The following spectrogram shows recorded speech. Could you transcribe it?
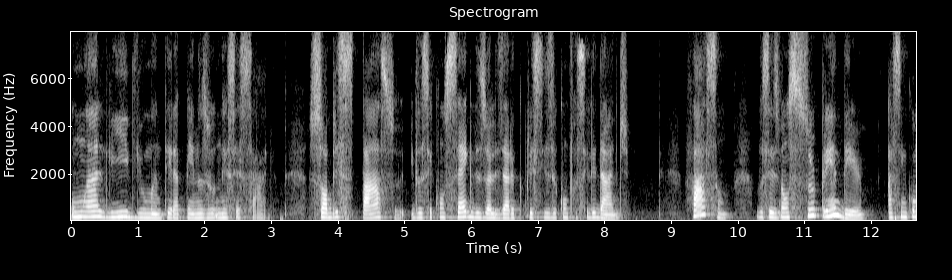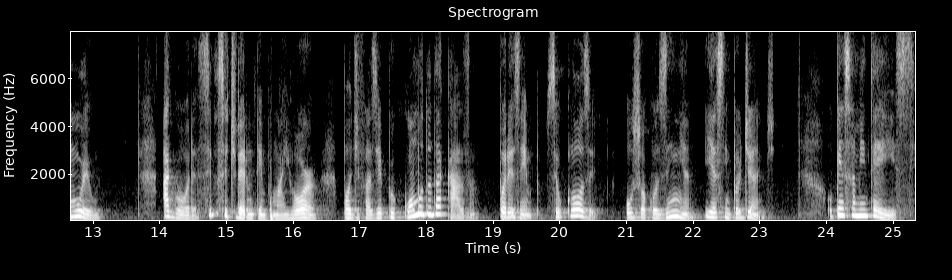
um alívio manter apenas o necessário. Sobra espaço e você consegue visualizar o que precisa com facilidade. Façam, vocês vão se surpreender, assim como eu. Agora, se você tiver um tempo maior, pode fazer por cômodo da casa, por exemplo, seu closet ou sua cozinha e assim por diante. O pensamento é esse:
